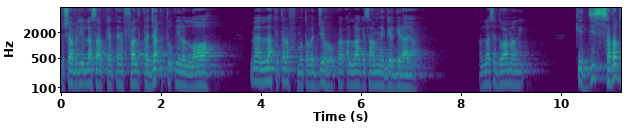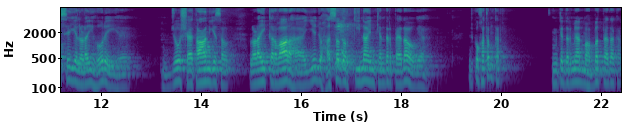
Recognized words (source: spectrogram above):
تو شاہ ولی اللہ صاحب کہتے ہیں فل تج تو اللہ میں اللہ کی طرف متوجہ ہو کر اللہ کے سامنے گر گڑایا۔ اللہ سے دعا مانگی کہ جس سبب سے یہ لڑائی ہو رہی ہے، جو شیطان یہ سب لڑائی کروا رہا ہے، یہ جو حسد اور کینہ ان کے اندر پیدا ہو گیا ہے، ان کو ختم کر، ان کے درمیان محبت پیدا کر۔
